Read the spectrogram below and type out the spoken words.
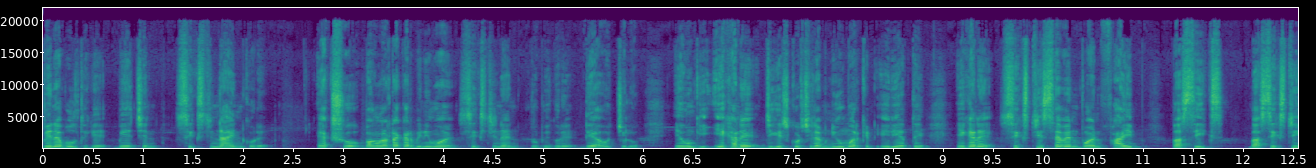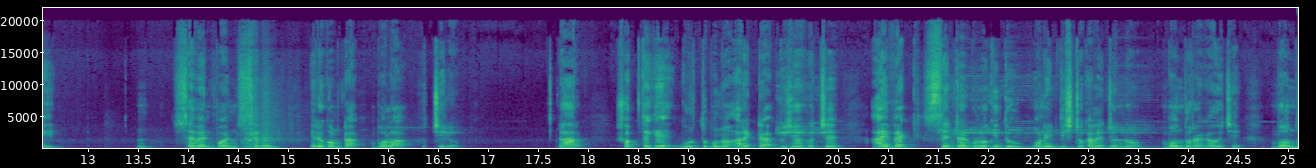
বেনাবল থেকে পেয়েছেন সিক্সটি নাইন করে। একশো বাংলা টাকার বিনিময়ে সিক্সটি নাইন রুপি করে দেওয়া হচ্ছিল। এবং কি এখানে জিজ্ঞেস করছিলাম নিউ মার্কেট এরিয়াতে, এখানে সিক্সটি সেভেন পয়েন্ট ফাইভ বা সিক্স বা সিক্সটি সেভেন পয়েন্ট সেভেন এরকমটা বলা হচ্ছিল। আর সবথেকে গুরুত্বপূর্ণ আরেকটা বিষয় হচ্ছে, আইব্যাক সেন্টারগুলো কিন্তু অনির্দিষ্টকালের জন্য বন্ধ রাখা হয়েছে। বন্ধ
